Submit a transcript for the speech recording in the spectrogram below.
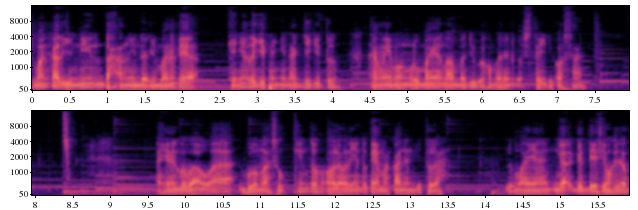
Cuman kali ini entah angin dari mana kayak kayaknya lagi pengen aja gitu. Karena emang lumayan lama juga kemarin gue stay di kosan. Akhirnya gue bawa gue masukin tuh oleh-olehnya tuh kayak makanan gitulah. Lumayan nggak gede sih maksudnya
